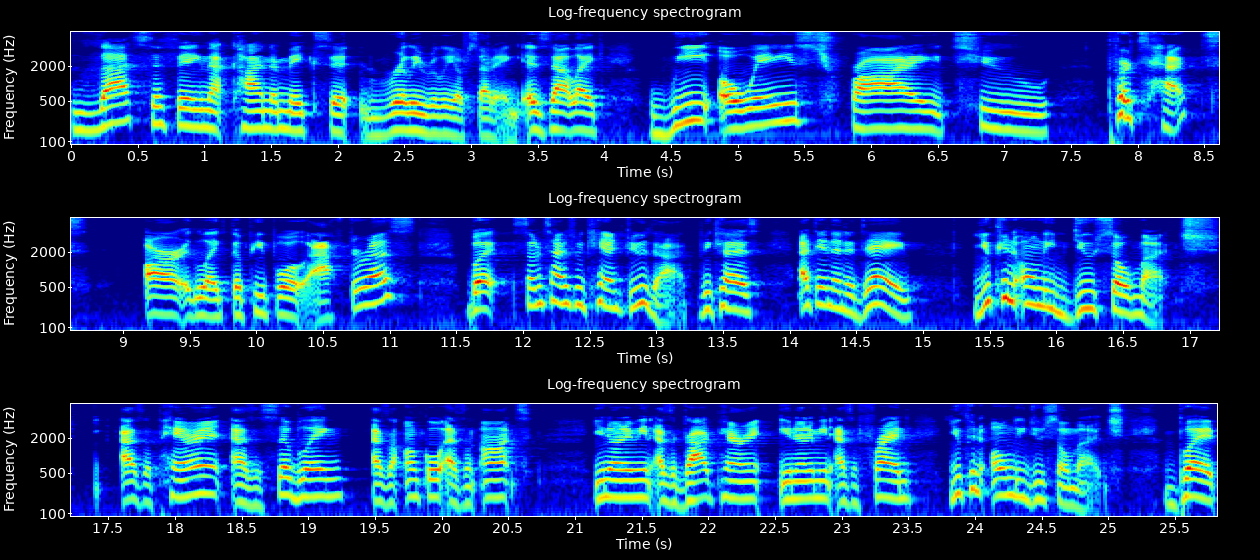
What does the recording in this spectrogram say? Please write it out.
That's the thing that kind of makes it really, really upsetting is that like we always try to protect our like the people after us but sometimes we can't do that because at the end of the day you can only do so much as a parent as a sibling as an uncle as an aunt you know what i mean? As a godparent you know what i mean? As a friend you can only do so much. But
